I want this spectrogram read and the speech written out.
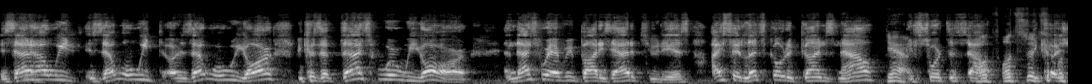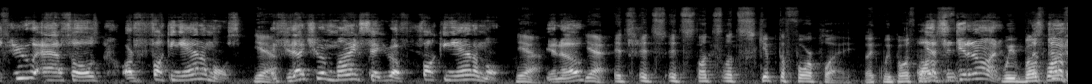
Is that how we? Is that what we? Or is that where we are? Because if that's where we are, and that's where everybody's attitude is, I say let's go to guns now Yeah. and sort this out. Let's- let's just- because let's- you assholes are fucking animals. Yeah. If that's your mindset, you're a fucking animal. Yeah. You know. Yeah, it's it's it's let's let's skip the foreplay. Like we both want Let's to get it on. we both want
